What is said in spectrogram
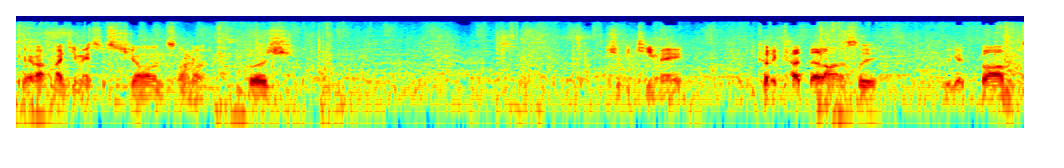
Okay, my, my teammate's just chilling, so I'm gonna push. Should be teammate. He could have cut that, honestly. We get bumped.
